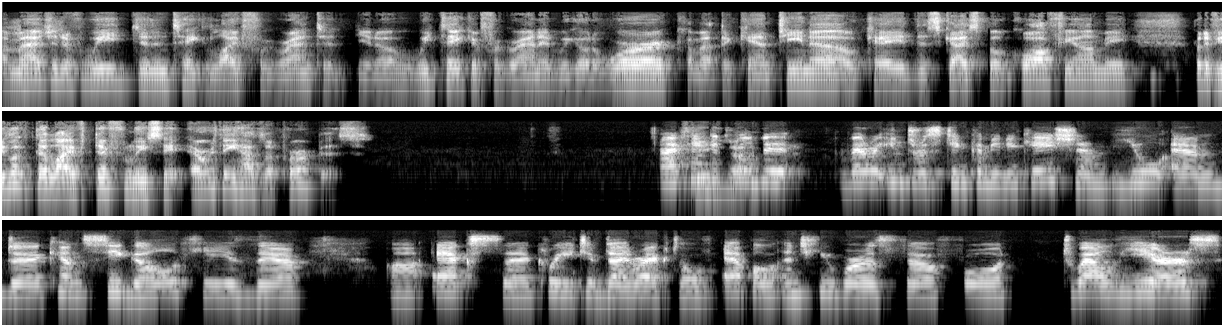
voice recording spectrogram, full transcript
Imagine if we didn't take life for granted, you know, we take it for granted. We go to work, I'm at the cantina, okay, this guy spilled coffee on me. But if you look at life differently, say everything has a purpose. I think Steve it will be very interesting communication. You and uh, Ken Segall, he is the uh, ex uh, creative director of Apple, and he was uh, for 12 years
